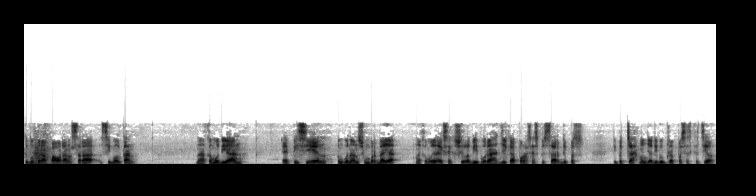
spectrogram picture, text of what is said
ke beberapa orang secara simultan. Nah, kemudian efisien penggunaan sumber daya Nah, kemudian eksekusi lebih murah jika proses besar dipecah menjadi beberapa proses kecil.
